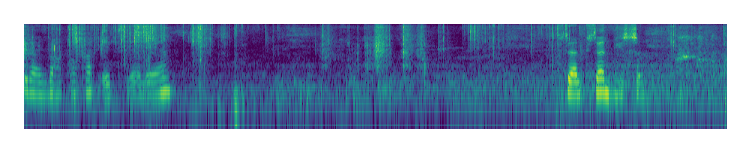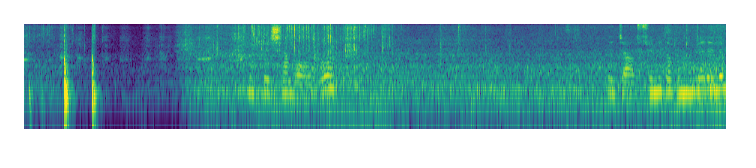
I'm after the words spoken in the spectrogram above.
Biraz daha toprak ekleyelim. Güzel güzel büyüsün. Muhteşem oldu. Can suyunu da bunun verelim.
